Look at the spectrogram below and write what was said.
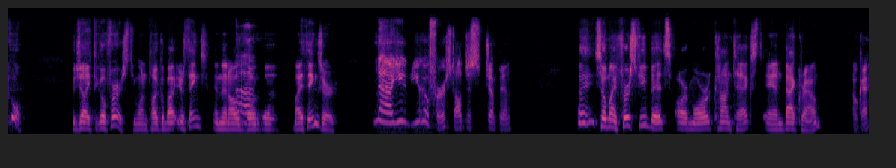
Cool. Would you like to go first? You want to talk about your things, and then I'll Uh, go into my things, or no, you you go first. I'll just jump in. Okay, so my first few bits are more context and background. Okay.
